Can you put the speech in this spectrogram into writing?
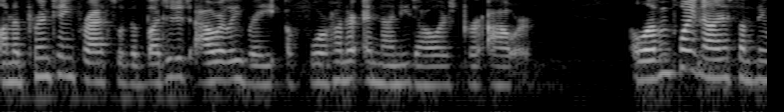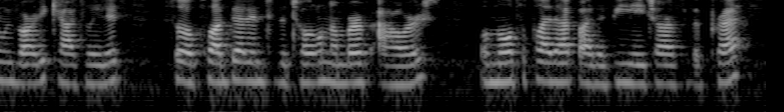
on a printing press with a budgeted hourly rate of $490 per hour? 11.9 is something we've already calculated, so we'll plug that into the total number of hours. We'll multiply that by the BHR for the press,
